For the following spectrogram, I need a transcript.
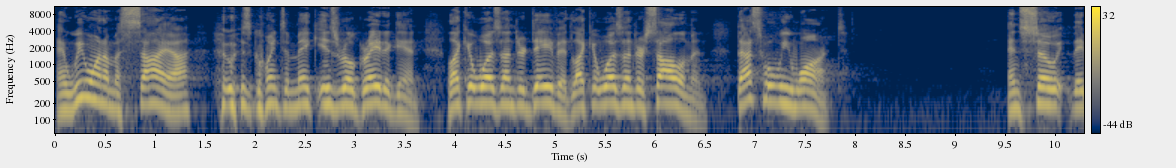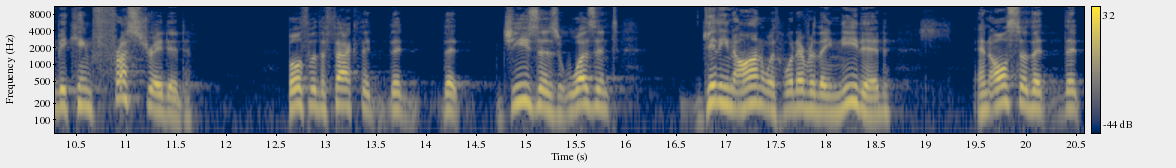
and we want a Messiah who is going to make Israel great again, like it was under David, like it was under Solomon. That's what we want. And so they became frustrated, both with the fact that, that, that Jesus wasn't getting on with whatever they needed, and also that, that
